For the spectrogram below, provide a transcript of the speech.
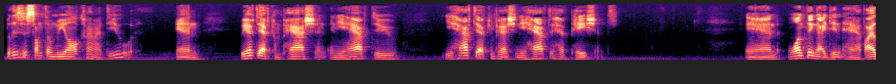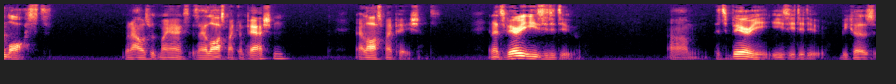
But this is something we all kind of deal with. And we have to have compassion and you have to you have to have compassion, you have to have patience. And one thing I didn't have, I lost when I was with my ex, is I lost my compassion and I lost my patience. And it's very easy to do. Um, it's very easy to do because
